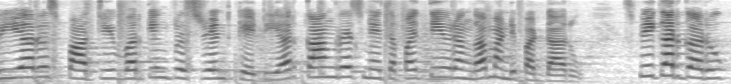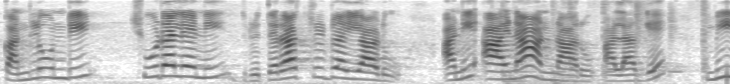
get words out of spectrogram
BRS party working president KTR Congress నేతపై తీవ్రంగా మండిపడ్డారు. స్పీకర్ గారు కండ్లు ఉండి చూడలేని ధృతరాష్ట్రుడు అయ్యాడు అని ఆయన అన్నారు. అలాగే మీ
